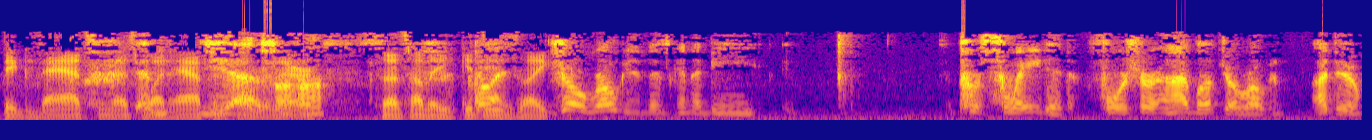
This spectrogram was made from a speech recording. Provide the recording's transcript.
big vats and that's what happens Yes, over there. uh-huh. So that's how they get But these, like, Joe Rogan is going to be persuaded for sure, and I love Joe Rogan, I do.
